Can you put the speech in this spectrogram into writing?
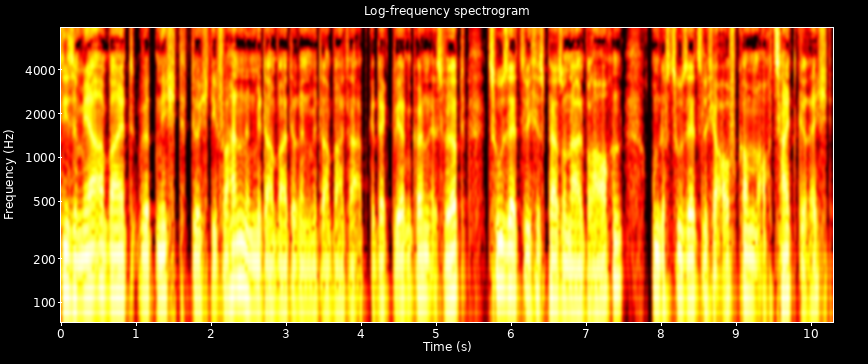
diese Mehrarbeit wird nicht durch die vorhandenen Mitarbeiterinnen und Mitarbeiter abgedeckt werden können. Es wird zusätzliches Personal brauchen, um das zusätzliche Aufkommen auch zeitgerecht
